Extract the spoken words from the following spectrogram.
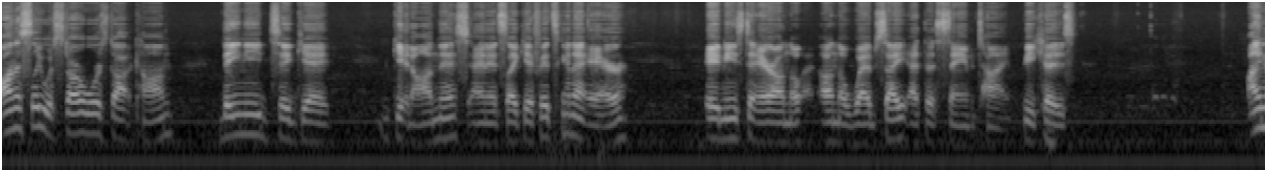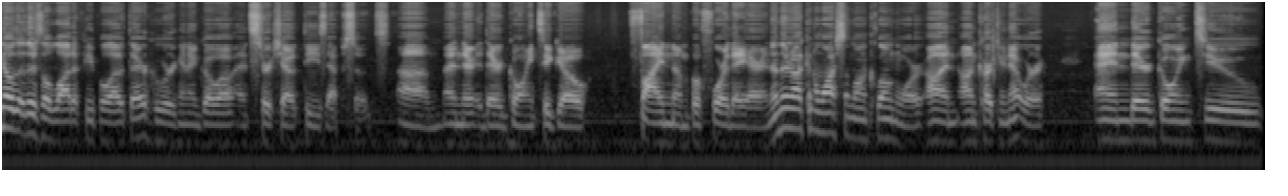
honestly, with StarWars.com, they need to get get on this, and it's like if it's gonna air, it needs to air on the on the website at the same time because I know that there's a lot of people out there who are going to go out and search out these episodes, um, and they're they're going to go find them before they air, and then they're not going to watch them on Clone War on on Cartoon Network, and they're going to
